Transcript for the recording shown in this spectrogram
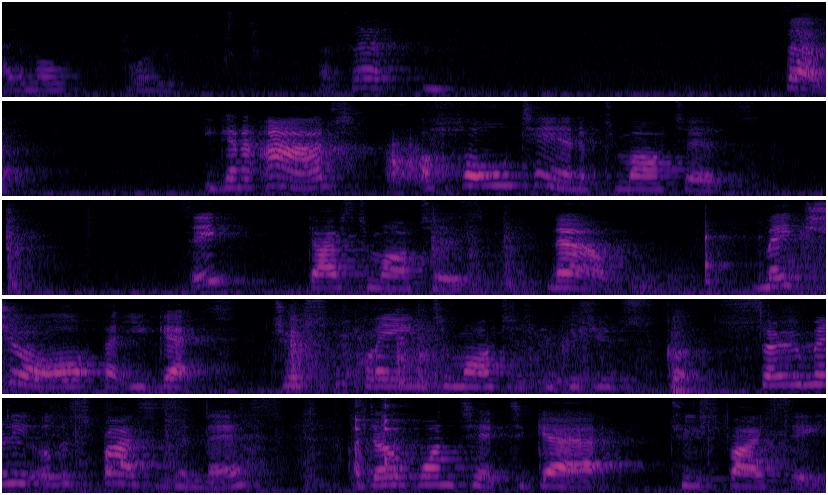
Add them all. Go on. That's it. So, you're gonna add a whole tin of tomatoes. See? Diced tomatoes. Now, make sure that you get just plain tomatoes because you've got so many other spices in this. I don't want it to get too spicy.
